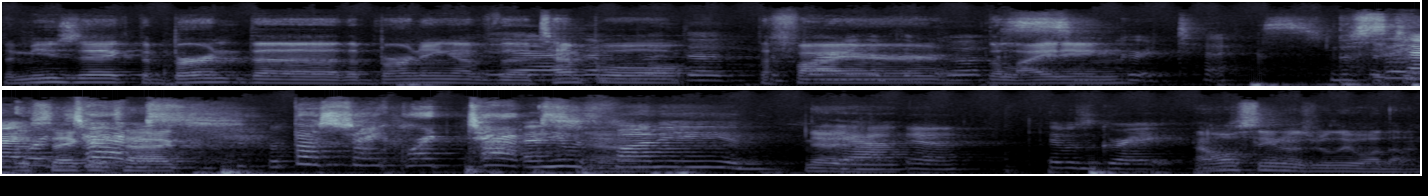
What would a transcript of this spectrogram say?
the music, the burn, the the burning of the Yeah, temple, the, the, burning of fire, the, books. lighting, Secret text. the the sacred sacred text. the sacred text And he was Yeah. funny, and Yeah, yeah. Yeah. yeah it was great. That whole scene was really well done.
